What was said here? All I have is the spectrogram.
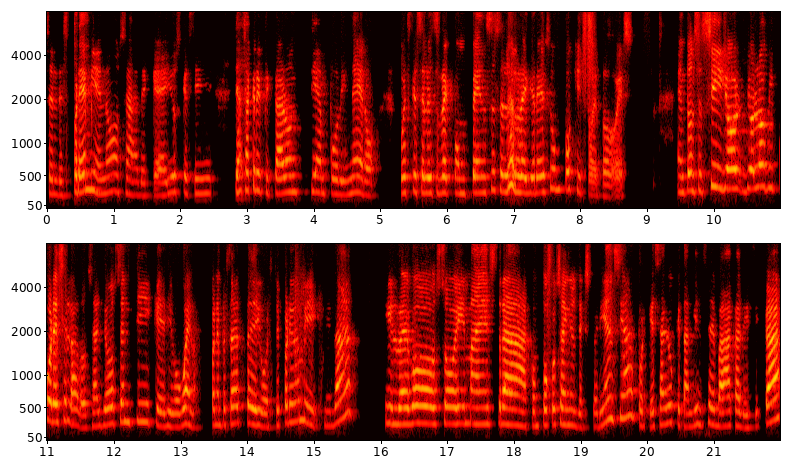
se les premie, ¿no? O sea, de que ellos que sí ya sacrificaron tiempo, dinero, pues que se les recompense, se les regrese un poquito de todo eso. Entonces, sí, yo, yo lo vi por ese lado, o sea, yo sentí que digo, bueno, para empezar te digo, estoy perdiendo mi dignidad y luego soy maestra con pocos años de experiencia, porque es algo que también se va a calificar.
